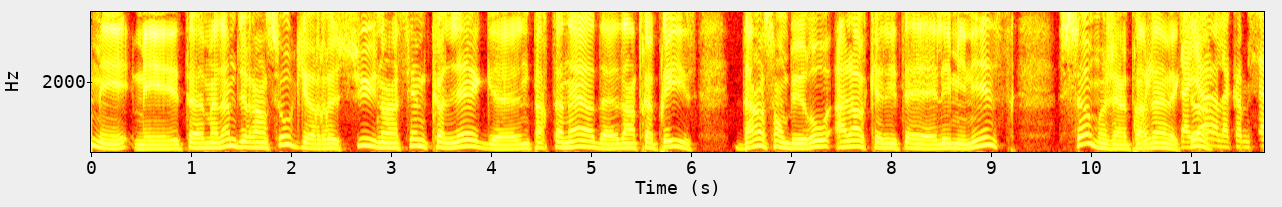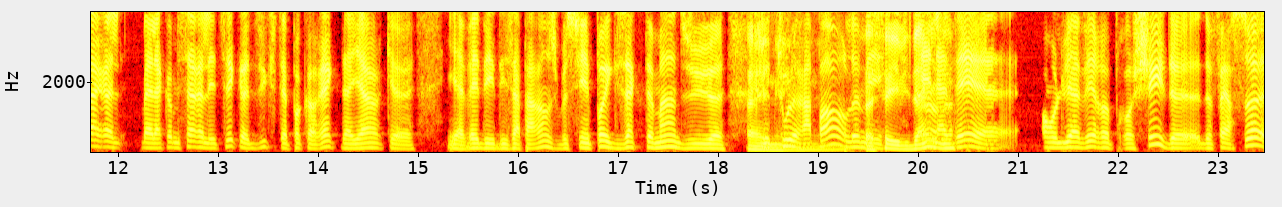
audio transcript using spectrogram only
mais, mais t'as Mme Duranceau qui a reçu une ancienne collègue, euh, une partenaire d'entreprise dans son bureau alors qu'elle était les ministre. Ça, moi, j'ai un problème avec ça. D'ailleurs, la commissaire, ben, la commissaire à l'éthique a dit que c'était pas correct. D'ailleurs, qu'il y avait des, des, apparences. Je me souviens pas exactement du euh, de tout le rapport, là, mais c'est évident. Elle avait, on lui avait reproché de, de faire ça.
